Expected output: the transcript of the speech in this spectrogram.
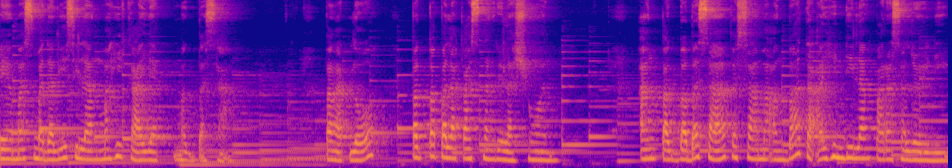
Kaya mas madali silang mahikayat magbasa. Pangatlo, pagpapalakas ng relasyon. Ang pagbabasa kasama ang bata ay hindi lang para sa learning,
